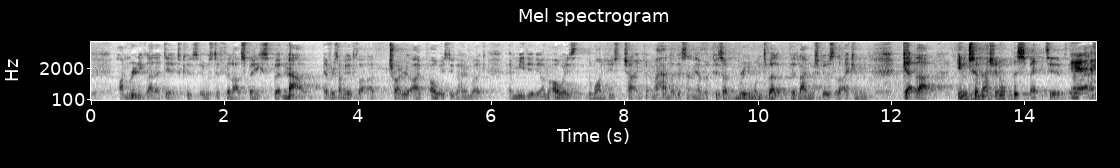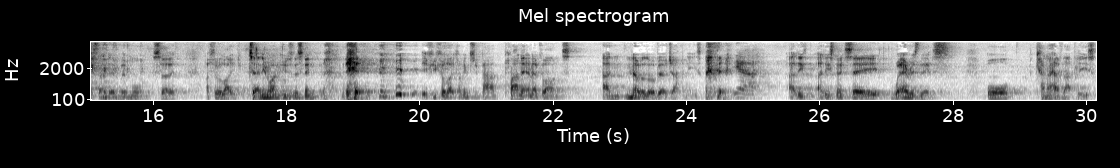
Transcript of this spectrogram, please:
I'm really glad I did because it was to fill out space. But now, every time I go to class, I try. I always do the homework immediately. I'm always the one who's chatting, putting my hand up, this and the other, because I really want to develop the language skills so that I can get that international perspective and Yeah. understand it a bit more. So, I feel like to anyone who's listening, if you feel like coming to Japan, plan it in advance and know a little bit of Japanese. yeah. At least, at least know to say, where is this? Or, can I have that, please?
